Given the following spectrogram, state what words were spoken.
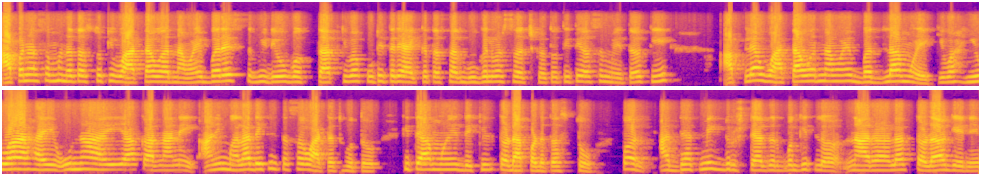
आपण असं म्हणत असतो की वातावरणामुळे बरेच व्हिडिओ बघतात किंवा कुठेतरी ऐकत असतात गुगलवर सर्च करतो तिथे असं मिळतं की आपल्या वातावरणामुळे बदलामुळे किंवा हिवाळा आहे उन्हाळा आहे या कारणाने आणि मला देखील तसं वाटत होतं की त्यामुळे देखील तडा पडत असतो. पण आध्यात्मिक दृष्ट्या जर बघितलं नारळाला तडा गेले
